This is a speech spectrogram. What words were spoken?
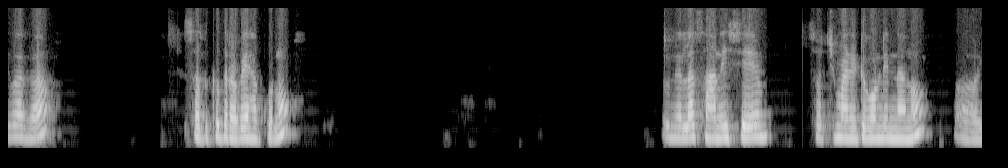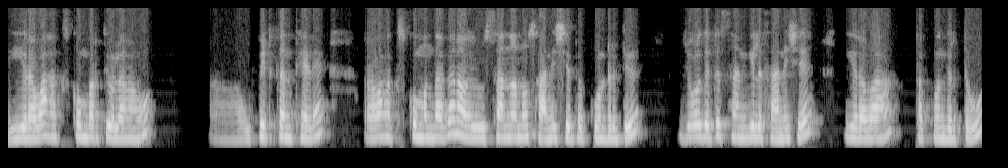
ಇವಾಗ ಸದಕದ ರವೆ ಹಾಕೋನು. ಇವನ್ನೆಲ್ಲ ಸಾನಿಶೆ ಸ್ವಚ್ಛ ಮಾಡಿ ಇಟ್ಕೊಂಡಿನಿ ನಾನು. ಈ ರವ ಹಾಕ್ಸ್ಕೊಂಡ್ ಬರ್ತೀವಲ್ಲ ನಾವು? ಉಪ್ಪಿಟ್ಕಂತ ಹೇಳಿ. ರವ ಹಾಕ್ಸ್ಕೊಂಡ್ ಬಂದಾಗ ನಾವು ಇವು ಸಣ್ಣನು ಸಾನಿಶೆ ತಕ್ಕೊಂಡಿರ್ತೀವಿ. ಜೋಳದ ಹಿಟ್ಟು ಸಣ್ಣಗಿಲ್ಲ ಸಾನಿಶೆ. ಈ ರವ ತಕ್ಕೊಂಡಿರ್ತೀವಿ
